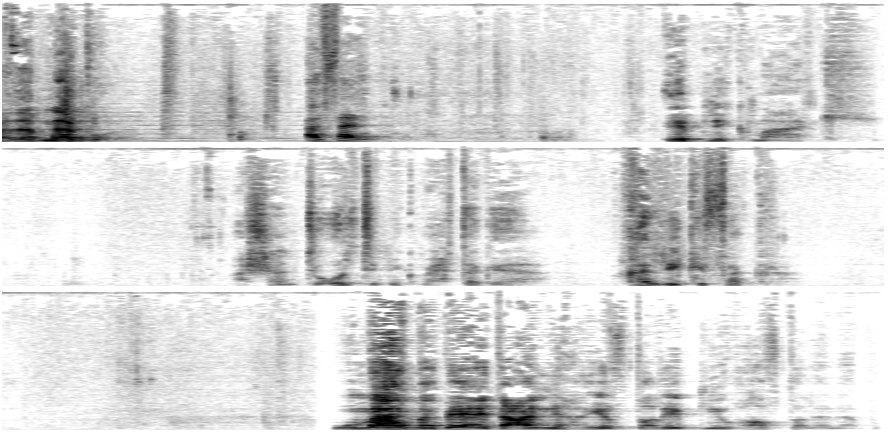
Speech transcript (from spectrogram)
مدام نجوى. أفندم. ابنك معاكي. عشان انت قلت إنك محتاجاه. خليكي فاكرة. ومهما بعد عني هيفضل ابني وهفضل أنا ابوه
